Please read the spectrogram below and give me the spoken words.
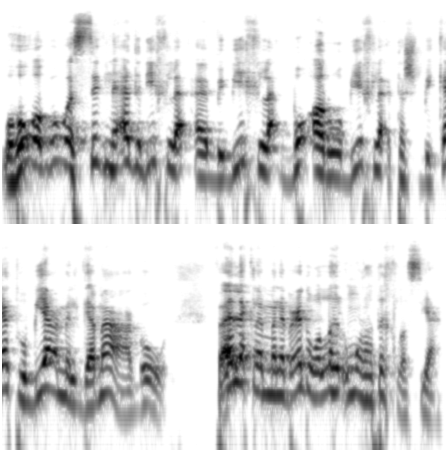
وهو جوه السجن قادر يخلق بيخلق بؤر وبيخلق تشبيكات وبيعمل جماعة جوه فقال لك لما نبعده والله الأمور هتخلص يعني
